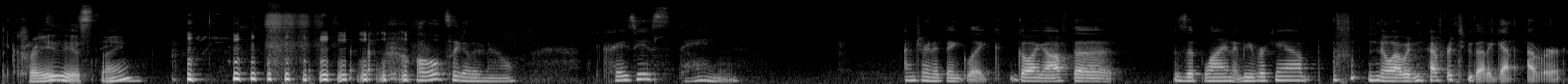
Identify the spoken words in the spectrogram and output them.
The craziest thing. All together now. The craziest thing. I'm trying to think like going off the zip line at Beaver Camp. no, I would never do that again ever.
